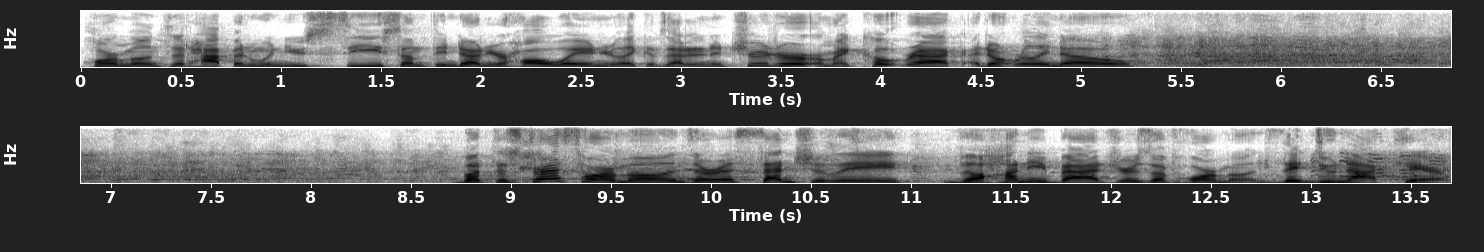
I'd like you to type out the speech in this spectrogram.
hormones that happen when you see something down your hallway and you're like, is that an intruder or my coat rack? I don't really know. but the stress hormones are essentially the honey badgers of hormones. They do not care.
